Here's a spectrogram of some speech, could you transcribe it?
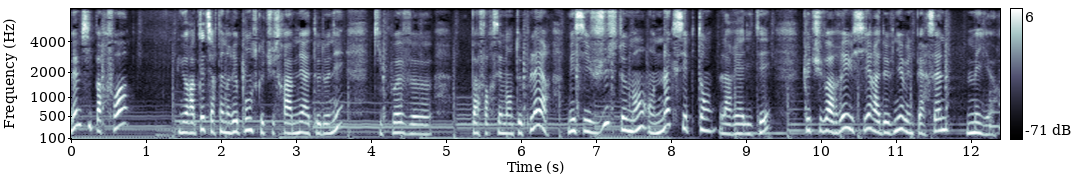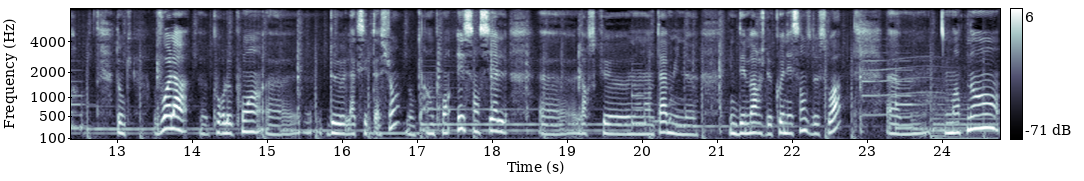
même si parfois il y aura peut-être certaines réponses que tu seras amené à te donner qui peuvent euh, pas forcément te plaire, mais c'est justement en acceptant la réalité que tu vas réussir à devenir une personne meilleure. Donc voilà euh, pour le point euh, de l'acceptation, donc un point essentiel euh, lorsque l'on entame une, démarche de connaissance de soi. maintenant,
